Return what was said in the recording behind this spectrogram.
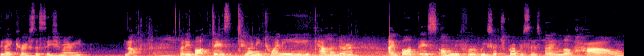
Did I curse the stationery? No. But I bought this 2020 calendar I bought this only for research purposes, but I love how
